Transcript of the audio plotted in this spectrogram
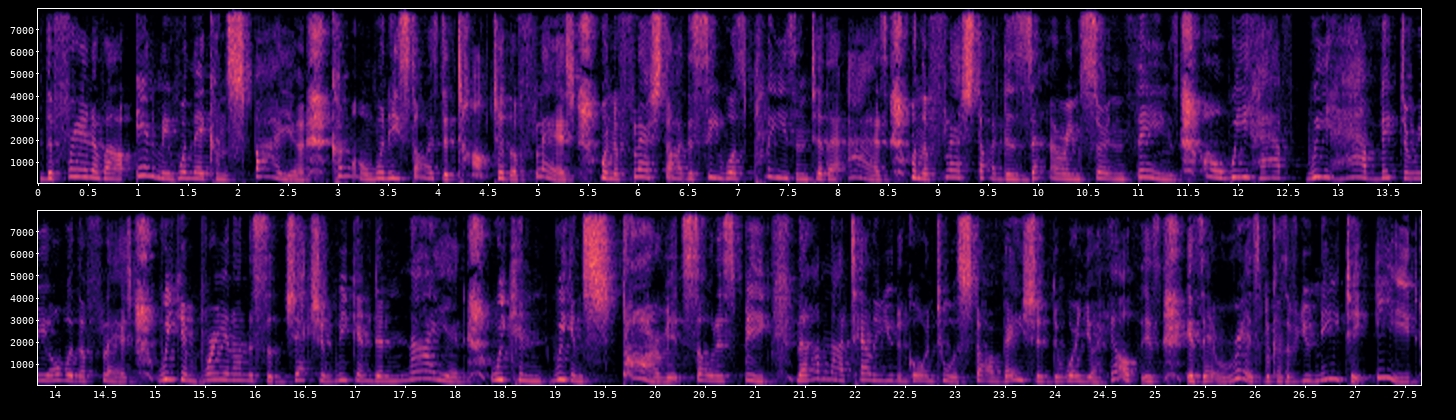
the friend of our enemy when they conspire come on when he starts to talk to the flesh when the flesh start to see what's pleasing to the eyes when the flesh start desiring certain things oh we have we have victory over the flesh. We can bring it under subjection. We can deny it. We can we can starve it so to speak. Now i'm not telling you to go into a starvation to where your health is is at risk because if you need to eat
